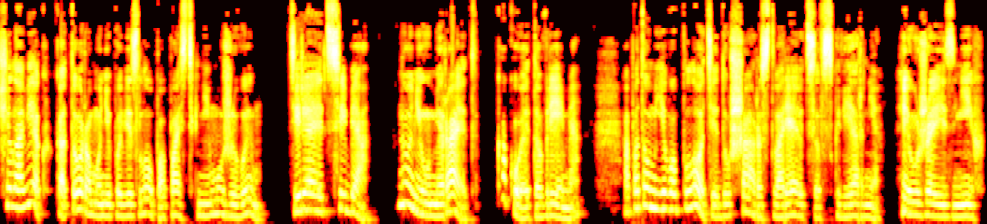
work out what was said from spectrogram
«Человек, которому не повезло попасть к нему живым, теряет себя, но не умирает какое-то время, а потом его плоть и душа растворяются в скверне, и уже из них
